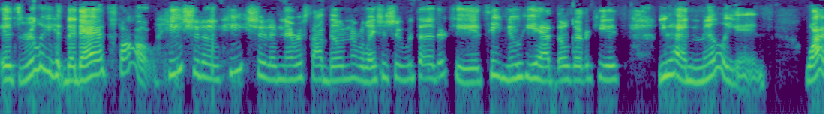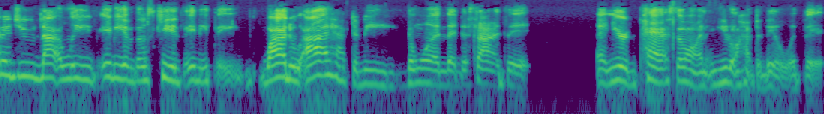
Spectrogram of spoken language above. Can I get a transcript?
it's really the dad's fault. He should have he should have never stopped building a relationship with the other kids. He knew he had those other kids. You had millions. Why did you not leave any of those kids anything? Why do I have to be the one that decides it and you're passed on and you don't have to deal with it?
